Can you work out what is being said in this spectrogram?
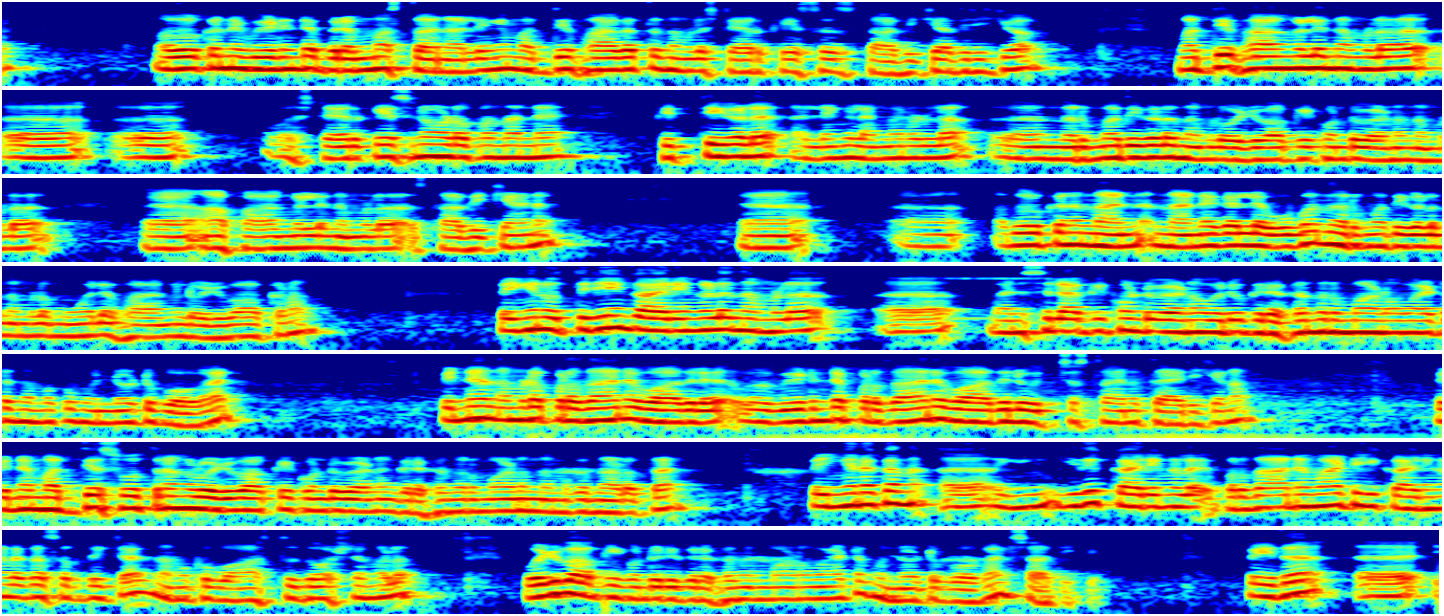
അതുപോലെ തന്നെ വീടിന്റെ ബ്രഹ്മസ്ഥാനം അല്ലെങ്കിൽ മധ്യഭാഗത്ത് നമ്മൾ സ്റ്റെയർ കേസ് സ്ഥാപിക്കാതിരിക്കുക. മധ്യഭാഗങ്ങളിൽ നമ്മൾ സ്റ്റെയർ കേസിനോടൊപ്പം തന്നെ ഭിത്തികൾ അല്ലെങ്കിൽ അങ്ങനെയുള്ള നിർമ്മിതികൾ നമ്മൾ ഒഴിവാക്കിക്കൊണ്ട് വേണം നമ്മൾ ആ ഭാഗങ്ങളിൽ നമ്മൾ സ്ഥാപിക്കാൻ. അതുപോലെ തന്നെ നന നനകല്ല ഉപനിർമ്മിതികൾ നമ്മൾ മൂലഭാഗങ്ങളിൽ ഒഴിവാക്കണം. അപ്പോൾ ഇങ്ങനെ ഒത്തിരിയും കാര്യങ്ങൾ നമ്മൾ മനസ്സിലാക്കിക്കൊണ്ട് വേണം ഒരു ഗ്രഹനിർമ്മാണവുമായിട്ട് നമുക്ക് മുന്നോട്ട് പോകാൻ. പിന്നെ നമ്മുടെ പ്രധാന വാതിൽ വീടിന്റെ പ്രധാന വാതിൽ ഉച്ചസ്ഥാനത്തായിരിക്കണം. പിന്നെ മധ്യസൂത്രങ്ങൾ ഒഴിവാക്കിക്കൊണ്ട് വേണം ഗ്രഹനിർമ്മാണം നമുക്ക് നടത്താൻ. അപ്പോൾ ഇങ്ങനെയൊക്കെ ഇത് കാര്യങ്ങൾ പ്രധാനമായിട്ട് ഈ കാര്യങ്ങളൊക്കെ ശ്രദ്ധിച്ചാൽ നമുക്ക് വാസ്തുദോഷങ്ങൾ ഒഴിവാക്കിക്കൊണ്ടൊരു ഗ്രഹനിർമ്മാണവുമായിട്ട് മുന്നോട്ട് പോകാൻ സാധിക്കും. അപ്പോൾ ഇത്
